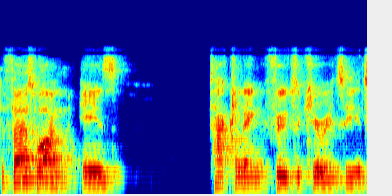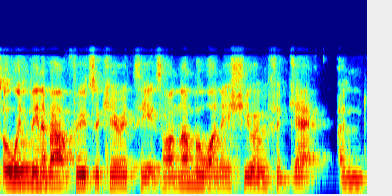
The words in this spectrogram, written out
The first one is tackling food security. It's always been about food security. It's our number one issue and we forget and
